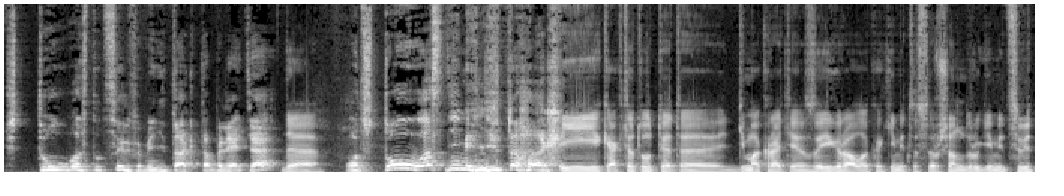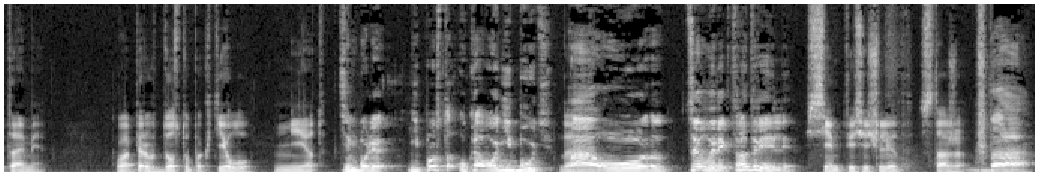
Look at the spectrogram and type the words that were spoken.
Что у вас тут с эльфами не так-то, блядь, а? Да. Вот что у вас с ними не так? И как-то тут эта демократия заиграла какими-то совершенно другими цветами. Во-первых, доступа к телу нет. Тем более не просто у кого-нибудь, да. а у целой электродрели. 7 тысяч лет стажа. Да.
